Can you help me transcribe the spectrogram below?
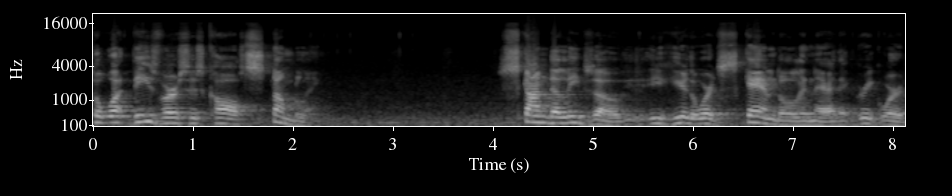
to what these verses call stumbling. Scandalizo. You hear the word scandal in there, that Greek word,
